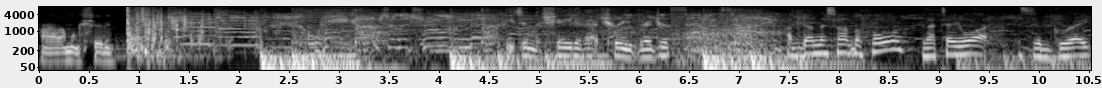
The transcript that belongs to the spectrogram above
All right, I'm going to shoot him. He's in the shade of that tree, Bridger. I've done this hunt before, and I tell you what, this is a great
